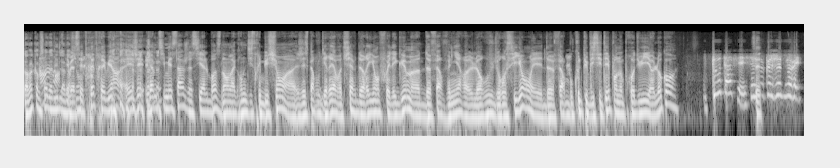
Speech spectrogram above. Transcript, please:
Ça va comme ça, David, la Eh ben, c'est très très bien. Et j'ai j'ai un petit message, si elle bosse dans la grande distribution, euh, j'espère que vous direz à votre chef de rayon fruits et légumes euh, de faire venir euh, le rouge du Roussillon et de faire beaucoup de publicité pour nos produits locaux. Tout à fait. C'est ce que je ferai.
